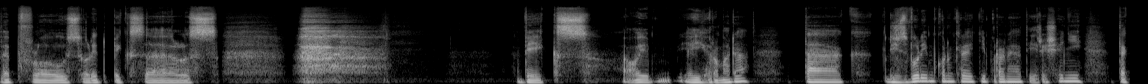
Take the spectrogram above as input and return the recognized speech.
Webflow, Solid Pixels, Wix, jo, je, je jich hromada, tak když zvolím konkrétní pronajatý řešení, tak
